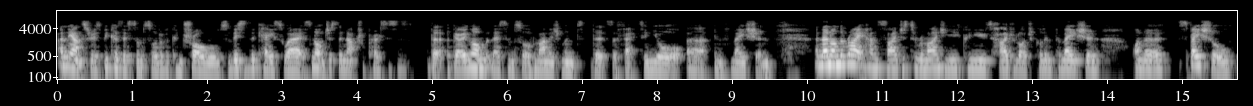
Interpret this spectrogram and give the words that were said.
And the answer is because there's some sort of a control rule. So this is the case where it's not just the natural processes that are going on, but there's some sort of management that's affecting your uh, information. And then on the right hand side, just to remind you, you can use hydrological information on a spatial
